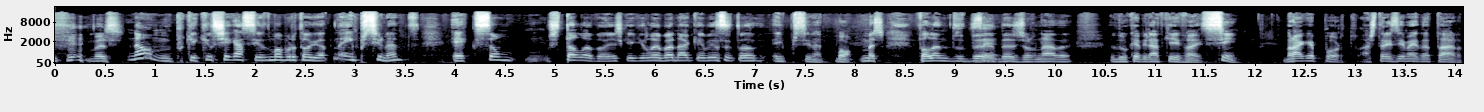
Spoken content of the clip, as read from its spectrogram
Mas não, porque aquilo chega a ser de uma brutalidade. É impressionante. É que são estaladões que aquilo abana a cabeça toda. É impressionante. Bom, mas falando de- da jornada do campeonato que aí veio, sim, Braga Porto, às três e meia da tarde,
